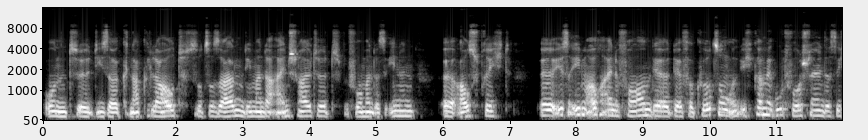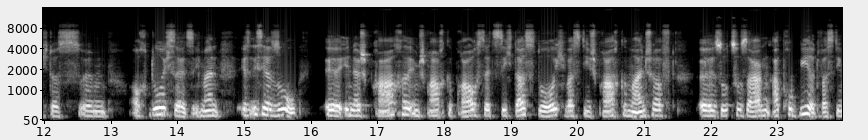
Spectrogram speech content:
Und äh, dieser Knacklaut sozusagen, den man da einschaltet, bevor man das Innen äh, ausspricht, ist eben auch eine Form der, der Verkürzung. Und ich kann mir gut vorstellen, dass sich das ähm, auch durchsetzt. Ich meine, es ist ja so, äh, in der Sprache, im Sprachgebrauch setzt sich das durch, was die Sprachgemeinschaft äh, sozusagen approbiert, was die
